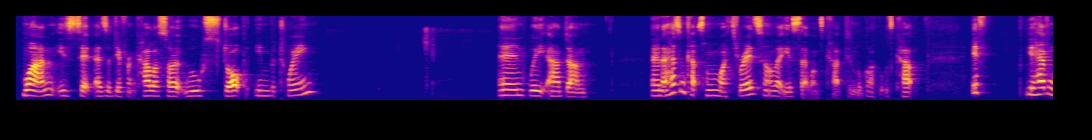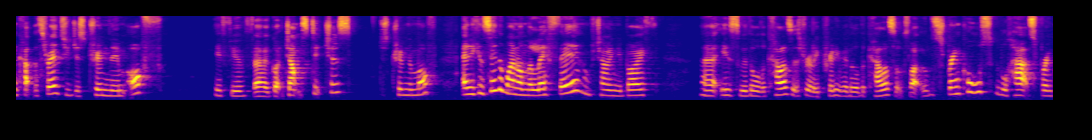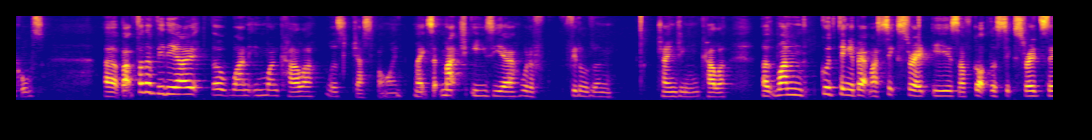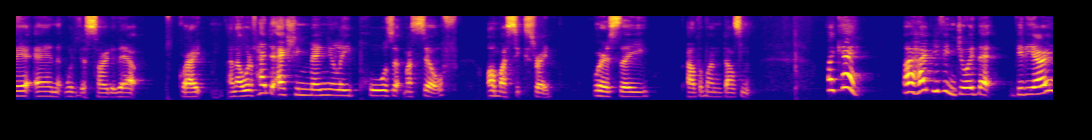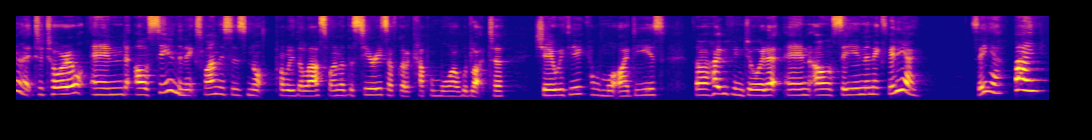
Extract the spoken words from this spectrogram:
one is set as a different colour, so it will stop in between. And we are done. And it hasn't cut some of my threads. Oh, that, yes, that one's cut. Didn't look like it was cut. If you haven't cut the threads, you just trim them off. If you've uh, got jump stitches, just trim them off. And you can see the one on the left there, I'm showing you both, uh, is with all the colours. It's really pretty with all the colours. It looks like little sprinkles, little heart sprinkles. Uh, but for the video, the one in one colour was just fine. Makes it much easier, would have fiddled and changing colour. Uh, one good thing about my six thread is I've got the six threads there and it would have just sewed it out great. And I would have had to actually manually pause it myself on my six thread, whereas the other one doesn't. Okay, I hope you've enjoyed that video, that tutorial, and I'll see you in the next one. This is not probably the last one of the series. I've got a couple more I would like to share with you, a couple more ideas. So I hope you've enjoyed it, and I'll see you in the next video. See ya. Bye.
